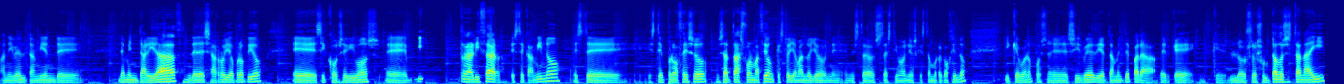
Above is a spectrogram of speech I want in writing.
a nivel también de, mentalidad, de desarrollo propio, eh, si conseguimos realizar este camino, este, este proceso, esa transformación que estoy llamando yo en, estos testimonios que estamos recogiendo y que bueno, pues eh, sirve directamente para ver que, los resultados están ahí,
